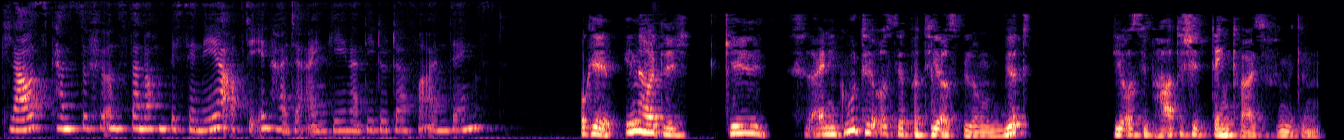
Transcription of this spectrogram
Klaus, kannst du für uns da noch ein bisschen näher auf die Inhalte eingehen, an die du da vor allem denkst? Okay, inhaltlich gilt, eine gute Osteopathieausbildung wird die osteopathische Denkweise vermitteln.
